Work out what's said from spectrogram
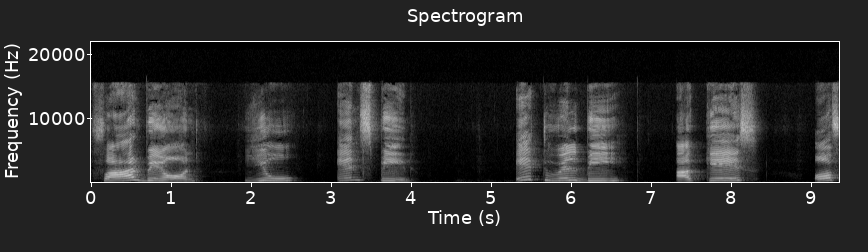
far beyond you in speed. It will be a case of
